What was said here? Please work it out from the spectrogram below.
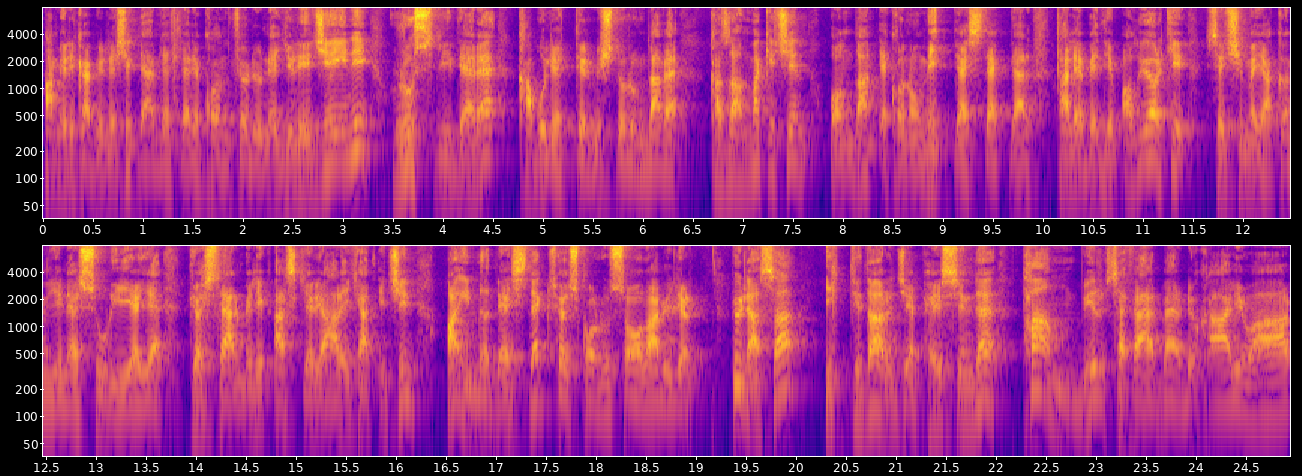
Amerika Birleşik Devletleri kontrolüne gireceğini Rus lidere kabul ettirmiş durumda ve kazanmak için ondan ekonomik destekler talep edip alıyor ki seçime yakın yine Suriye'ye göstermelik askeri harekat için aynı destek söz konusu olabilir. Hülasa iktidar cephesinde tam bir seferberlik hali var.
